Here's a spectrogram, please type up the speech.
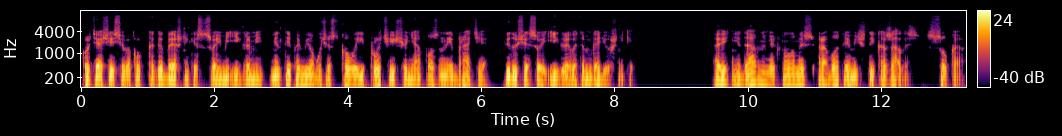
Крутящиеся вокруг КГБшники со своими играми, менты помимо участкового и прочие еще неопознанные братья, ведущие свои игры в этом гадюшнике. А ведь недавно мелькнула мысль, работая мечты казалось. Сука!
